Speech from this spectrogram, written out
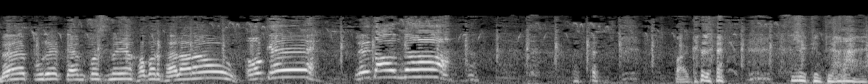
मैं पूरे कैंपस में यह खबर फैला रहा हूँ। ओके लेता आऊँगा पागल है। लेकिन प्यारा है।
